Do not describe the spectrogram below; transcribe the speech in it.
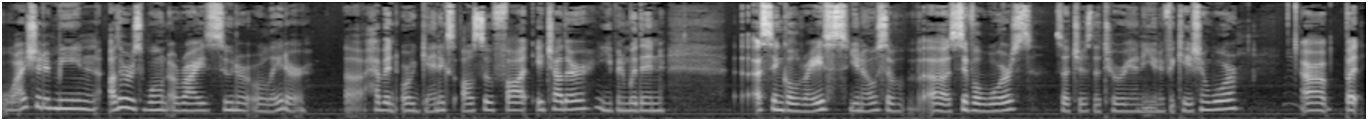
why should it mean others won't arise sooner or later? Uh, haven't organics also fought each other, even within a single race, you know, uh, civil wars, such as the Turian Unification War? Uh, but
